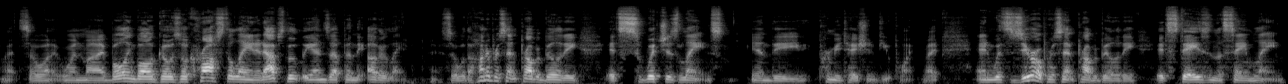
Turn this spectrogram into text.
right? So when, when my bowling ball goes across the lane, it absolutely ends up in the other lane. So with 100% probability, it switches lanes in the permutation viewpoint, right? And with 0% probability, it stays in the same lane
